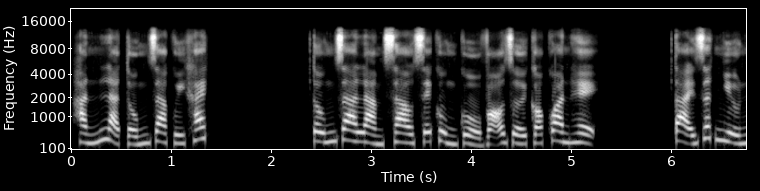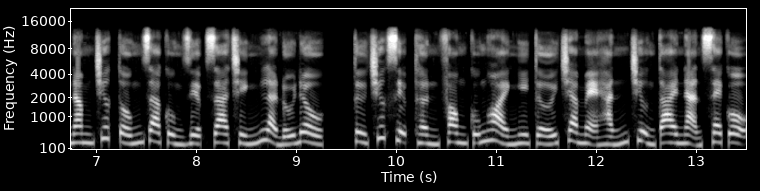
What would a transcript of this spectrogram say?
hắn là Tống Gia quý khách. Tống Gia làm sao sẽ cùng cổ võ giới có quan hệ? Tại rất nhiều năm trước Tống Gia cùng Diệp Gia chính là đối đầu, từ trước Diệp Thần Phong cũng hoài nghi tới cha mẹ hắn trường tai nạn xe cộ,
